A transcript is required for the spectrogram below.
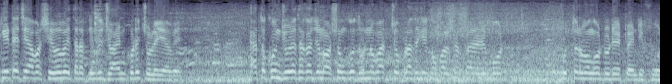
কেটেছে, আবার সেভাবেই তারা কিন্তু জয়েন করে চলে যাবে। এতক্ষণ জুড়ে থাকার জন্য অসংখ্য ধন্যবাদ। চোপড়া থেকে গোপাল সরকারের report Uttarbanga today twenty four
